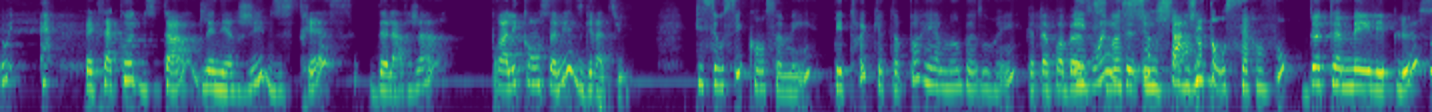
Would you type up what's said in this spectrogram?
Oui. Fait que ça coûte du temps, de l'énergie, du stress, de l'argent pour aller consommer du gratuit. Puis c'est aussi consommer des trucs que tu n'as pas réellement besoin. Que tu n'as pas besoin. Et tu vas surcharger ton cerveau. De te mêler plus,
